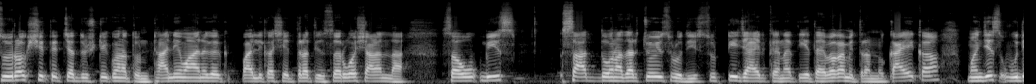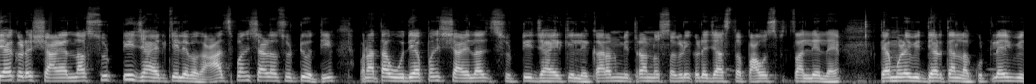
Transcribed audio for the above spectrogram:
सुरक्षितेच्या दृष्टिकोनातून ठाणे महानगरपालिका क्षेत्रातील सर्व शाळांना सव्वीस सात दोन हजार चोवीस रोजी सुट्टी जाहीर करण्यात येत आहे बघा मित्रांनो. काय का? म्हणजेच उद्याकडे शाळांना सुट्टी जाहीर केली आहे बघा. आज पण शाळेला सुट्टी होती पण आता उद्या पण शाळेला सुट्टी जाहीर केली आहे. कारण मित्रांनो सगळीकडे जास्त पाऊस चाललेला आहे. त्यामुळे विद्यार्थ्यांना कुठल्याही वि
